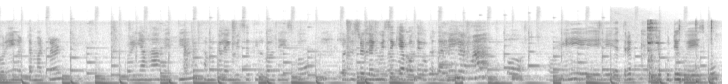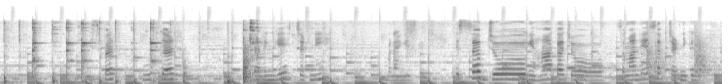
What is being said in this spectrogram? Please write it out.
और ये है टमाटर, और यहाँ है तिल। हम लोग का लैंग्वेज से तिल बोलते हैं इसको। और दूसरे लैंग्वेज से क्या बोलते हैं वो पता नहीं। और यही है अदरक जो कुटे हुए हैं इसको। इस पर कूट कर डालेंगे। चटनी बनाएँगे इसके। ये सब जो यहाँ का जो सामान है, सब चटनी के लिए।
